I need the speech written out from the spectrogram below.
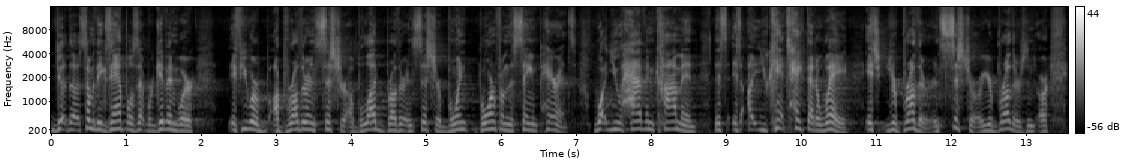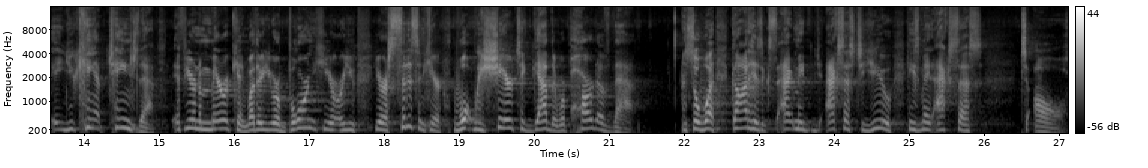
The, some of the examples that were given were if you were a brother and sister, a blood brother and sister, born, born from the same parents, what you have in common, this is uh, you can't take that away. It's your brother and sister, or your brothers, and, or you can't change that. If you're an American, whether you were born here or you, you're a citizen here, what we share together, we're part of that. And so, what God has made access to you, He's made access to all.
